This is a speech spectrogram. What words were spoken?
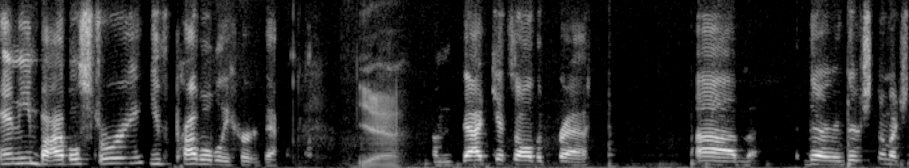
any Bible story, you've probably heard that. Yeah. Um, that gets all the press. Um, there, there's so much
